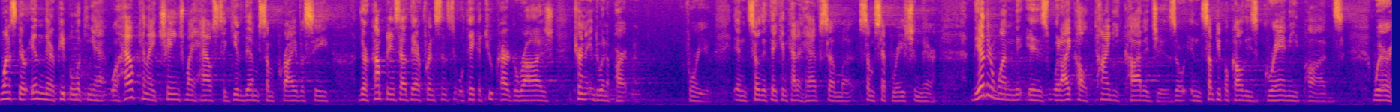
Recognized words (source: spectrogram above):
once they're in there, people looking at, well, how can I change my house to give them some privacy? There are companies out there, for instance, that will take a two-car garage, turn it into an apartment for you, and so that they can kind of have some, uh, some separation there. The other one is what I call tiny cottages, or and some people call these granny pods, where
